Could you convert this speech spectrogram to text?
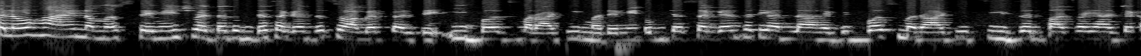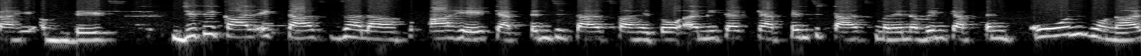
हॅलो हाय नमस्ते. मी श्वेता तुमच्या सगळ्यांचं स्वागत करते. ई बस मराठी मध्ये मी तुमच्या सगळ्यांसाठी आणलं आहे बिग बॉस मराठी सीझन पाच ह्याच्या ह्याचे काही अपडेट्स जिथे काल एक टास्क झाला आहे. कॅप्टनची टास्क आहे तो. आणि त्या कॅप्टनची टास्कमध्ये नवीन कॅप्टन कोण होणार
